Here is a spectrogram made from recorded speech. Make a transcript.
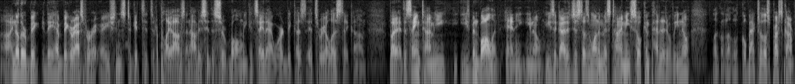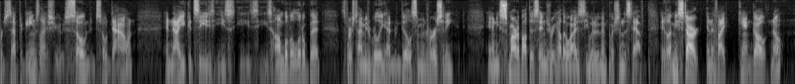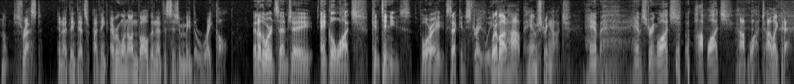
uh, I know they're big. They have bigger aspirations to get to, to, the playoffs and obviously the Super Bowl, and we can say that word because it's realistic. Um, but at the same time, he he's been balling, and he, you know he's a guy that just doesn't want to miss time. He's so competitive. We know. Look, look, go back to those press conferences after games last year. So so down, and now you could see he's he's he's humbled a little bit. It's the first time he's really had to deal with some adversity, and he's smart about this injury. Otherwise, he would have been pushing the staff. Hey, let me start, and if I can't go, no, no, just rest. And I think that's I think everyone involved in that decision made the right call. In other words, MJ, ankle watch continues for a second straight week. What about hop hamstring watch? Ham, hamstring watch, hop watch, hop watch. I like that.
